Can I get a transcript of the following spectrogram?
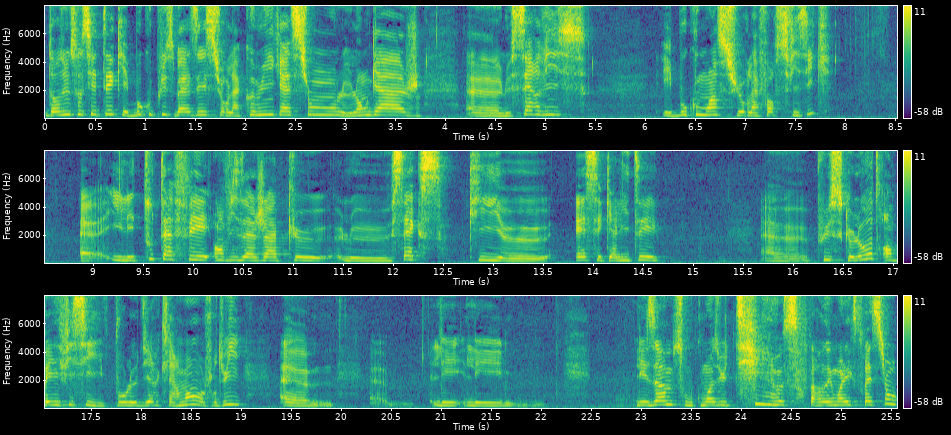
dans une société qui est beaucoup plus basée sur la communication, le langage, euh, le service, et beaucoup moins sur la force physique, euh, il est tout à fait envisageable que le sexe qui euh, ait ses qualités plus que l'autre en bénéficie. Pour le dire clairement, aujourd'hui, les, les, les hommes sont beaucoup moins utiles, pardonnez-moi l'expression,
